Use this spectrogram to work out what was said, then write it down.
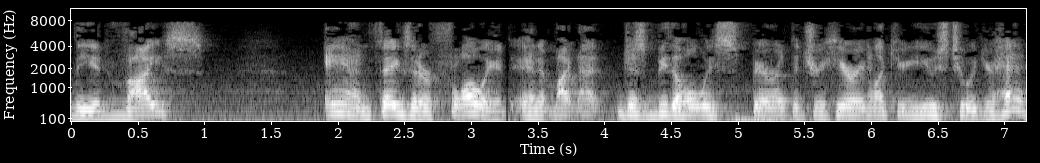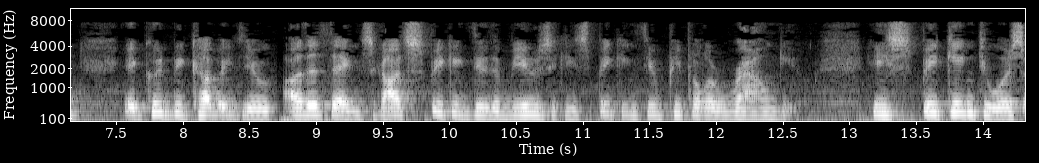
the advice and things that are flowing. And it might not just be the Holy Spirit that you're hearing like you're used to in your head. It could be coming through other things. God's speaking through the music. He's speaking through people around you. He's speaking to us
